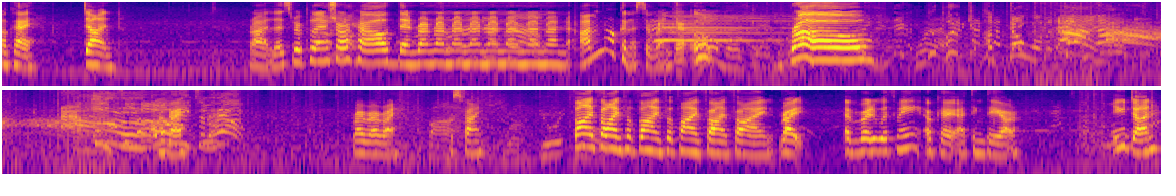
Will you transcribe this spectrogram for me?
Okay, done. Right, let's replenish our health. Then run, run, run, run, run, run, run, run. I'm not gonna surrender. Oh, bro. I don't want to die! Okay. Right, right, right. It's fine. Fine, fine, for fine, for fine, fine, fine. Right. Everybody with me? Okay, I think they are. Are you done?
